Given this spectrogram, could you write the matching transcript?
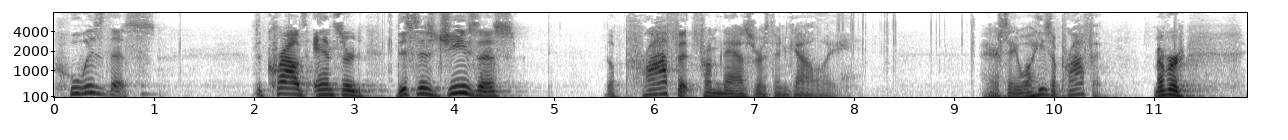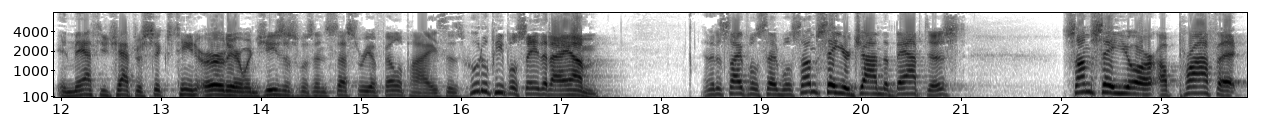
"Who is this?" The crowds answered, "This is Jesus, the prophet from Nazareth in Galilee." They're saying, "Well, he's a prophet." Remember in Matthew chapter 16 earlier, when Jesus was in Caesarea Philippi, he says, "Who do people say that I am?" And the disciples said, "Well, some say you're John the Baptist." Some say you're a prophet.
